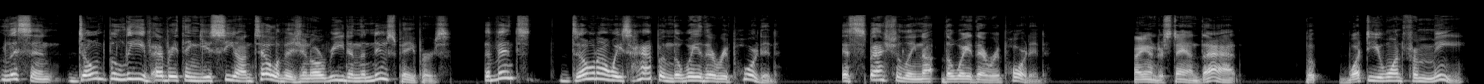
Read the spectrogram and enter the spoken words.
Listen, don't believe everything you see on television or read in the newspapers. Events don't always happen the way they're reported, especially not the way they're reported. I understand that, but what do you want from me?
